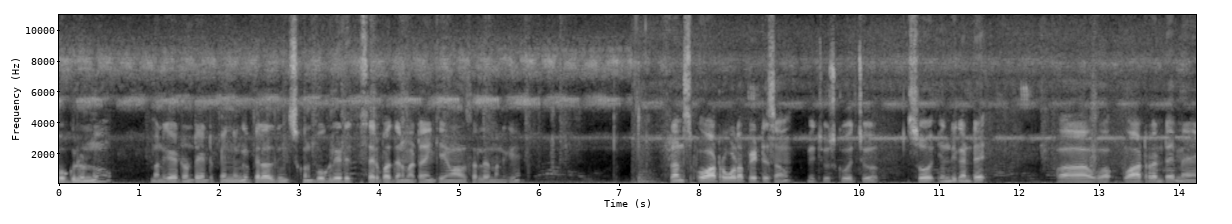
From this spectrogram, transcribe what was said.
బొగ్గులను మనకి ఏంటంటే పెన్నింగ్ పిల్లలు దించుకొని బొగ్గులు అయితే సరిపోద్ది అనమాట ఇంకేం అవసరం లేదు మనకి. ఫ్రెండ్స్ వాటర్ కూడా పెట్టేసాం. మీరు చూసుకోవచ్చు. సో ఎందుకంటే వాటర్ అంటే మేము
